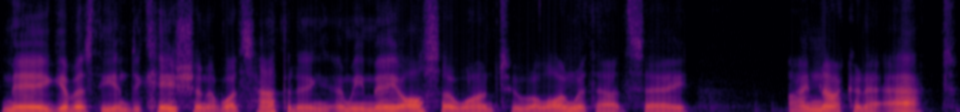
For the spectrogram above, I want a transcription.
may give us the indication of what's happening. And we may also want to, along with that, say, I'm not going to act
